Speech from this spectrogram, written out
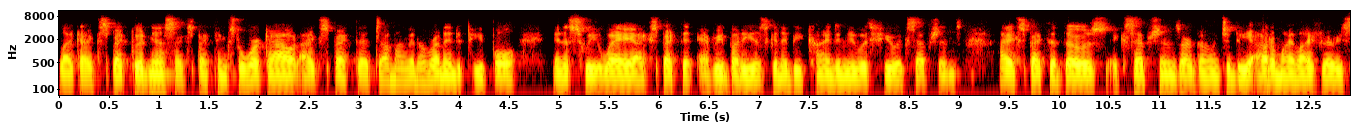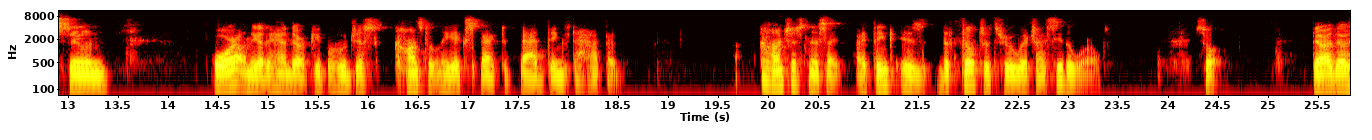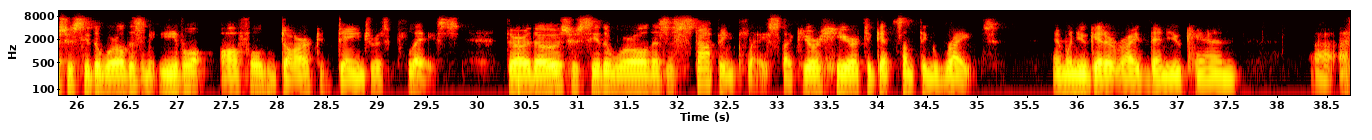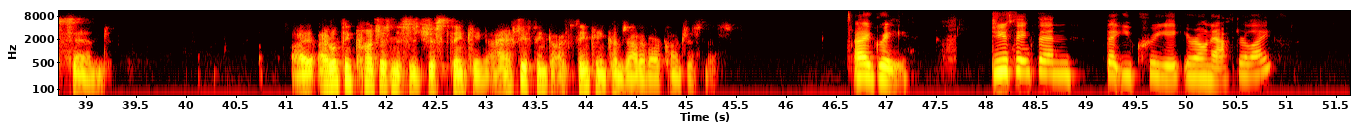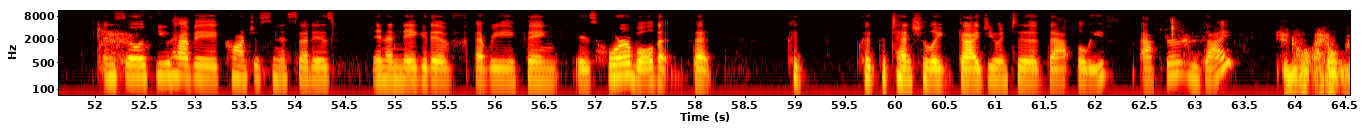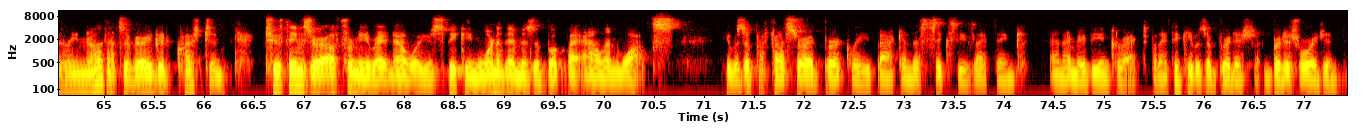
Like I expect goodness, I expect things to work out, I expect that um, I'm going to run into people in a sweet way. I expect that everybody is going to be kind to me with few exceptions. I expect that those exceptions are going to be out of my life very soon. Or on the other hand, there are people who just constantly expect bad things to happen. Mm. Consciousness, I, I think, is the filter through which I see the world. So there are those who see the world as an evil, awful, dark, dangerous place. There are those who see the world as a stopping place, like you're here to get something right. And when you get it right, then you can uh, ascend. I, I don't think consciousness is just thinking. I actually think our thinking comes out of our consciousness. I agree. Do you think then that you create your own afterlife? And so if you have a consciousness that is in a negative everything is horrible that that could potentially guide you into that belief after you die? You know, I don't really know. That's a very good question. Two things are up for me right now while you're speaking. One of them is a book by Alan Watts. He was a professor at Berkeley back in the 60s, I think, and I may be incorrect, but I think he was a British British origin.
